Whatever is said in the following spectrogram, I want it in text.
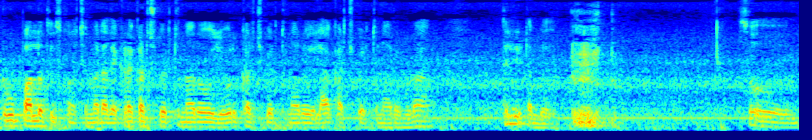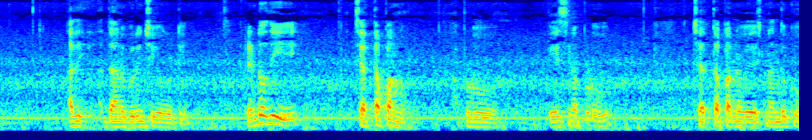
రూపాల్లో తీసుకొని వచ్చాం మరి అది ఎక్కడ ఖర్చు పెడుతున్నారో ఎవరు ఖర్చు పెడుతున్నారో ఎలా ఖర్చు పెడుతున్నారో కూడా తెలియటం లేదు. సో అది దాని గురించి ఒకటి. రెండోది చెత్త పన్ను. అప్పుడు వేసినప్పుడు చెత్త పన్ను వేసినందుకు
